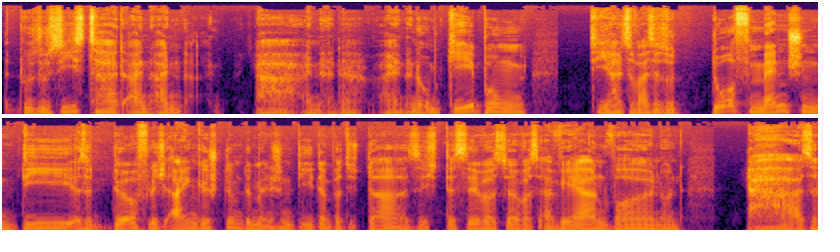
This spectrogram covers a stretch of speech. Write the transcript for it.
du, du siehst halt ein, ein, ja, eine, eine, eine Umgebung, die halt so, weißt du, so Dorfmenschen, die, also dörflich eingestimmte Menschen, die dann plötzlich da sich des Silver Servers erwehren wollen und ja, also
